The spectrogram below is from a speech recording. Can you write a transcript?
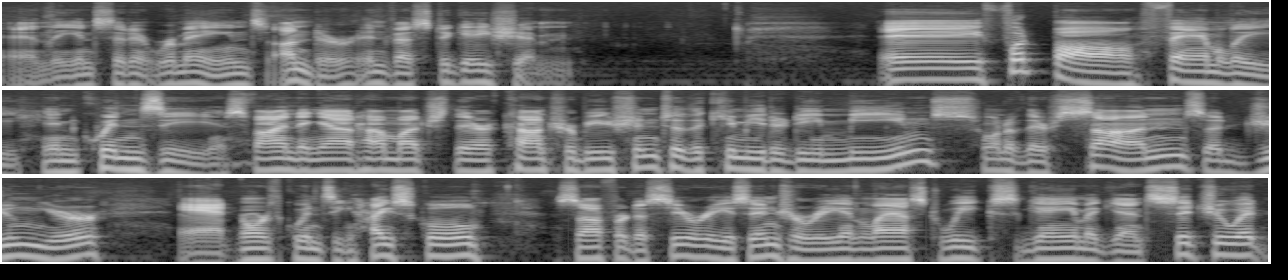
and the incident remains under investigation. A football family in Quincy is finding out how much their contribution to the community means. One of their sons, a junior at North Quincy High School, suffered a serious injury in last week's game against Scituate.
